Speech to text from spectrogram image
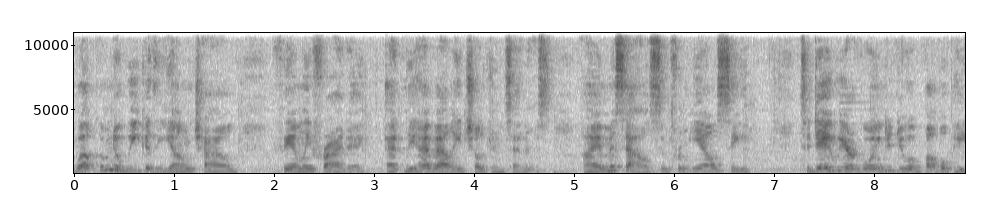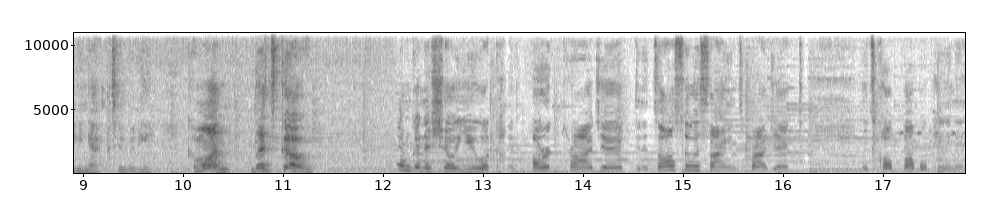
Welcome to Week of the Young Child Family Friday at Lehigh Valley Children's Centers. I am Miss Allison from ELC. Today we are going to do a bubble painting activity. Come on, let's go. I'm going to show you a, an art project and it's also a science project. It's called bubble painting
